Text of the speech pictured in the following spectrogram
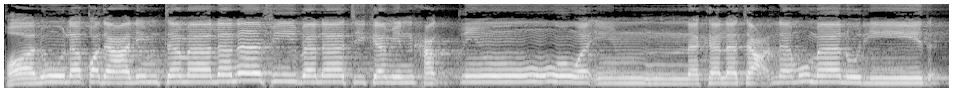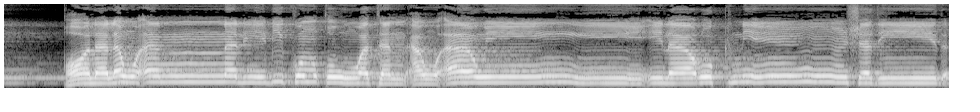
قالوا لقد علمت ما لنا في بناتك من حق وإنك لتعلم ما نريد قال لو أن لي بكم قوة أو آوي إلى ركن شديد.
